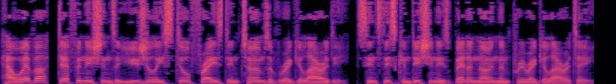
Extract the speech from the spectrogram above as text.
However, definitions are usually still phrased in terms of regularity, since this condition is better known than preregularity.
